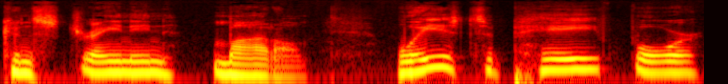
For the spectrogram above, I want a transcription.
constraining model, ways to pay for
